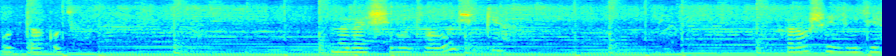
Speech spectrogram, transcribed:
Вот так вот наращивают волосики. Хорошие люди.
